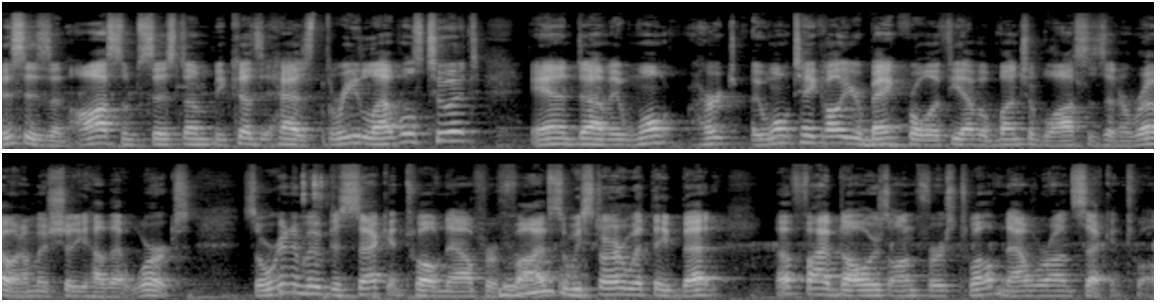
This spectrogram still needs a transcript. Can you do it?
this is an awesome system because it has three levels to it, and um, it won't hurt. It won't take all your bankroll if you have a bunch of losses in a row. And I'm going to show you how that works. So we're going to move to second 12 now for five. So we started with a bet of five dollars on first 12. Now we're on second 12.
